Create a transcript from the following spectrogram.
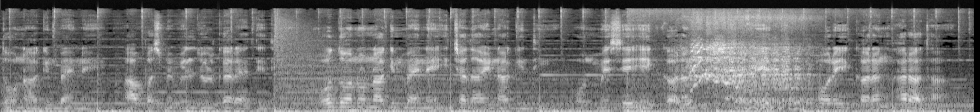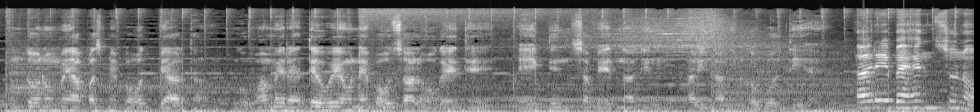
दो नागिन बहनें आपस में मिलजुल कर रहती थी। वो दोनों नागिन बहनें इच्छाधारी नागिन थी। उनमें से एक का रंग सफ़ेद और एक का रंग हरा था। उन दोनों में आपस में बहुत प्यार था। गुफा में रहते हुए उन्हें बहुत साल हो गए थे। एक दिन सफ़ेद नागिन हरी नागिन को बोलती है अरे बहन सुनो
